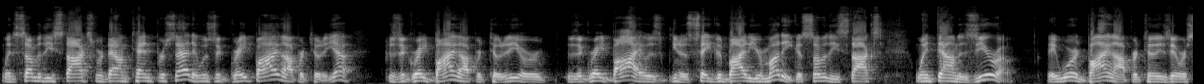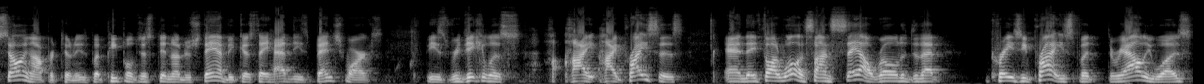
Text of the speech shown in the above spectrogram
when some of these stocks were down 10%, it was a great buying opportunity. Yeah, it was a great buying opportunity or it was a great buy. It was, you know, say goodbye to your money because some of these stocks went down to zero. They weren't buying opportunities, they were selling opportunities, but people just didn't understand because they had these benchmarks, these ridiculous high high prices, and they thought, well, it's on sale relative to that crazy price. But the reality was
